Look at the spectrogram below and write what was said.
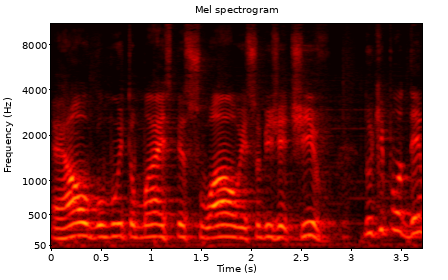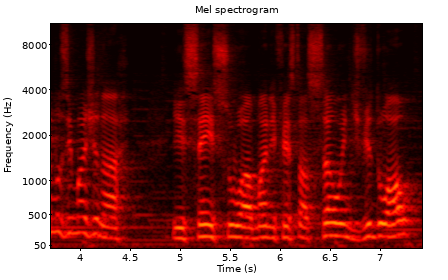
É algo muito mais pessoal e subjetivo do que podemos imaginar, e sem sua manifestação individual,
